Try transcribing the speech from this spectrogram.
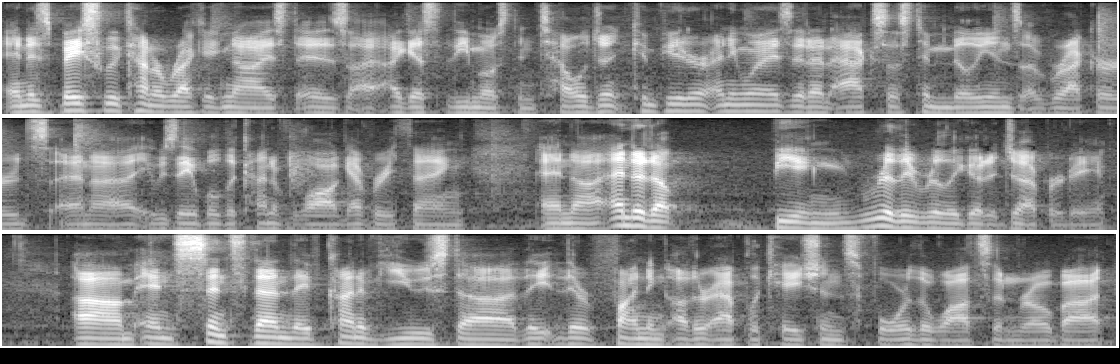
and is basically kind of recognized as, I I guess, the most intelligent computer. Anyways, it had access to millions of records, and uh, it was able to kind of log everything, and uh, ended up being really, really good at Jeopardy. Um, and since then, they've kind of used, uh, they, they're finding other applications for the Watson robot.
